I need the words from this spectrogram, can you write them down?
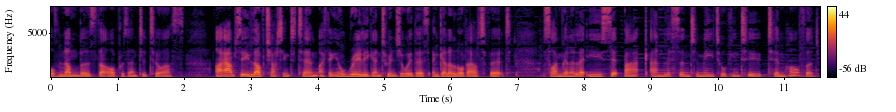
of numbers that are presented to us. I absolutely love chatting to Tim. I think you're really going to enjoy this and get a lot out of it. So I'm going to let you sit back and listen to me talking to Tim Harford.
